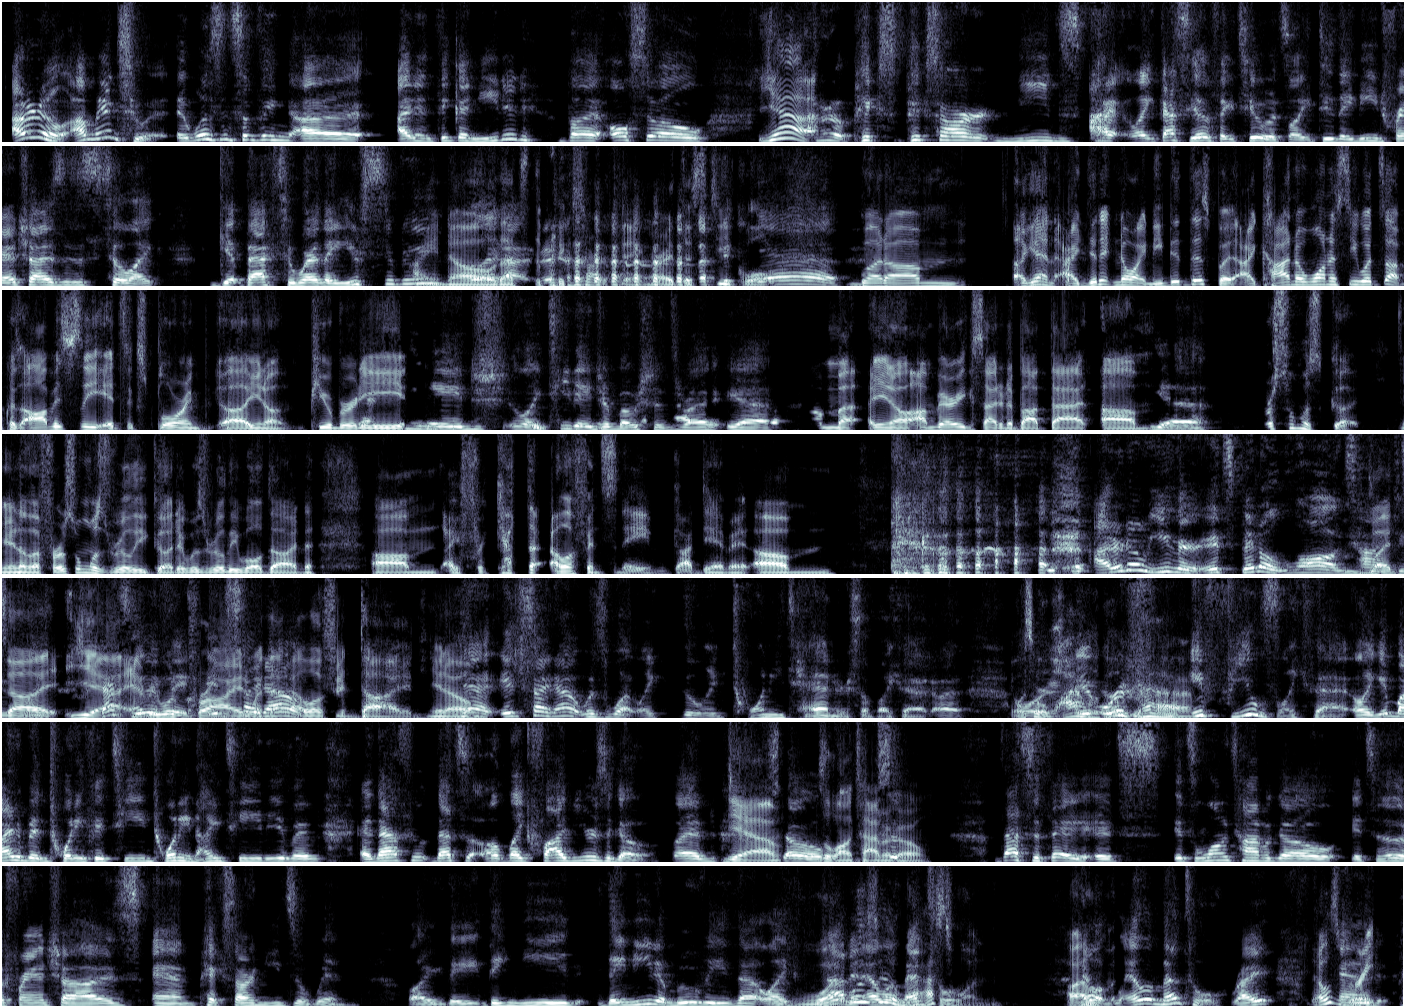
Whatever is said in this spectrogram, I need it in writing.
I don't know, I'm into it. It wasn't something uh, I didn't think I needed, but also, yeah I don't know. Pix, Pixar needs. I like that's the other thing too. It's like, do they need franchises to like get back to where they used to be? i know Like, that's the pixar thing right the sequel Yeah, but um again, I didn't know I needed this, but I kind of want to see what's up because obviously it's exploring, uh, you know, puberty, yeah, teenage, like teenage emotions, right? Yeah. Um, you know, I'm very excited about that. Um, yeah. First one was good. You know, the first one was really good. It was really well done. Um, I forget the elephant's name. God damn it. Um, I don't know either. It's been a long time. But dude. uh, Like, yeah, that's everyone cried Inside when Out- that elephant died. You know, yeah, Inside Out was what, like the like 2010 or something like that. Uh, it was or- a while it- ago. it, yeah, it feels like that. Like it might have been 2015, 2019, even, and that fe- that's uh, like five years ago. And yeah, so was a long time so ago. That's the thing. It's it's a long time ago. It's another franchise, and Pixar needs a win. Like they they need they need a movie that like what not an was your elemental last one? No, elemental, right? that was and great.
